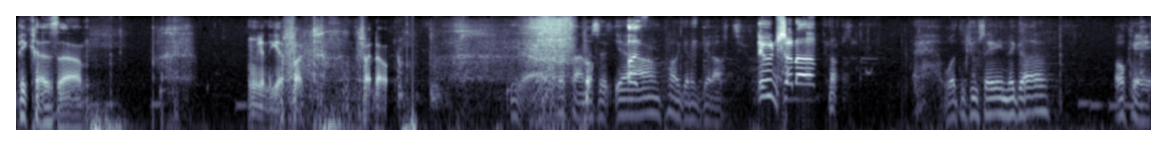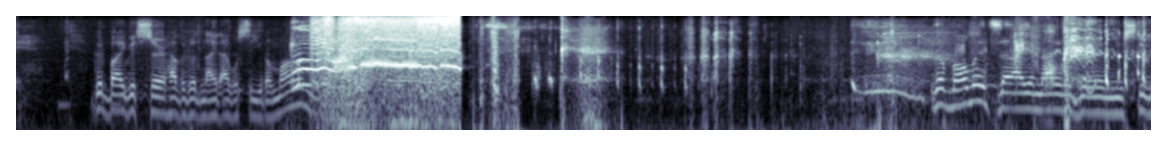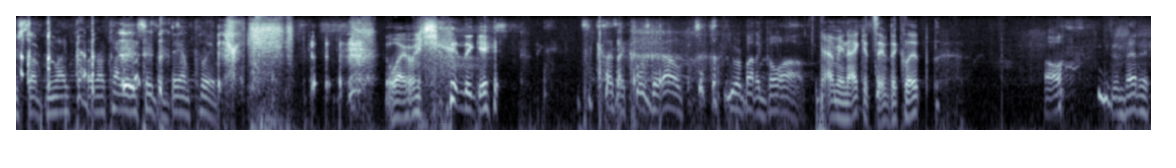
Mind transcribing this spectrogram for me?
because um, I'm gonna get fucked if I don't. Yeah, what time is it? Yeah, I'm probably gonna get off too. Dude, shut up! No. What did you say, nigga? Okay. Goodbye, good sir. Have a good night. I will see you tomorrow. the moments that I am not in a game, you do something like that, and I can't even say the damn clip. Why were you in the game? Because I closed it out. I thought you were about to go off. I mean, I could save the clip. Oh, even better.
